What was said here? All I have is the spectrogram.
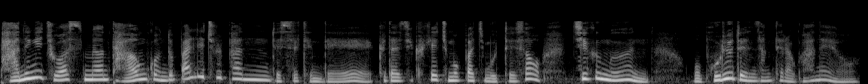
반응이 좋았으면 다음 권도 빨리 출판됐을 텐데 그다지 크게 주목받지 못해서 지금은 뭐 보류된 상태라고 하네요.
